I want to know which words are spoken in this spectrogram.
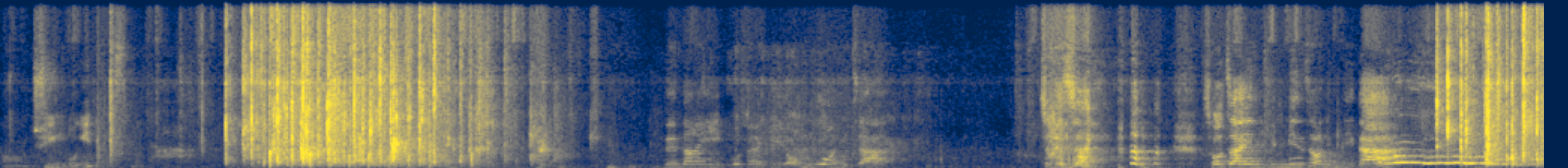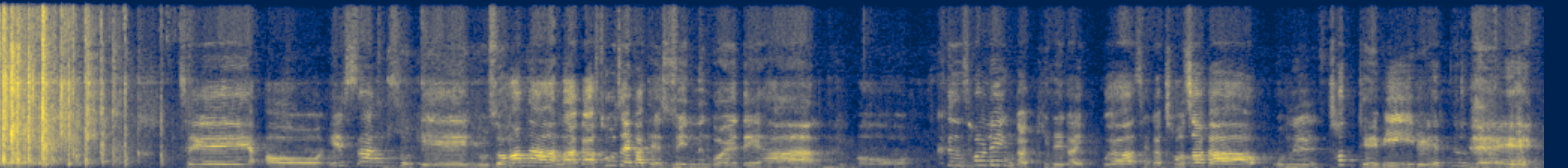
어, 주인공이 되겠습니다. 내 나이 잊고 살기 연구원이자 저자 저자인 김민선입니다. 네. 제 어, 일상 속에 요소 하나 하나가 소재가 될 수 있는 거에 대한 어, 큰 설레임과 기대가 있고요. 제가 저자가 오늘 첫 데뷔를 했는데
